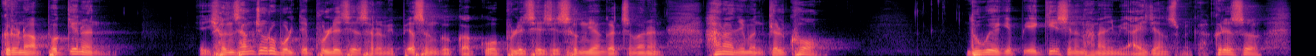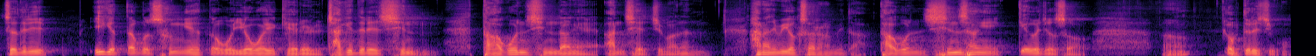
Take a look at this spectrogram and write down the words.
그러나 법계는 현상적으로 볼 때 블레셋 사람이 뺏은 것 같고 블레셋이 승리한 것 같지만은 하나님은 결코 누구에게 뺏기시는 하나님이 아니지 않습니까? 그래서 저들이 이겼다고 승리했다고 여호와의 궤를 자기들의 신 다곤 신당에 안치했지만은 하나님이 역사를 합니다. 다곤 신상이 깨어져서 어, 엎드려지고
